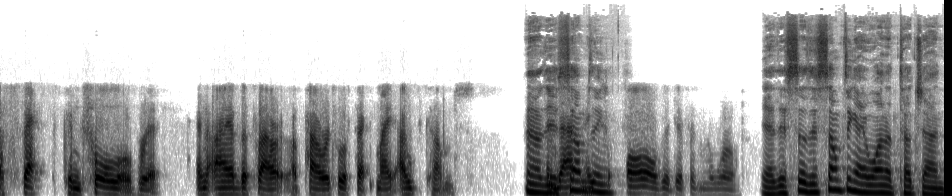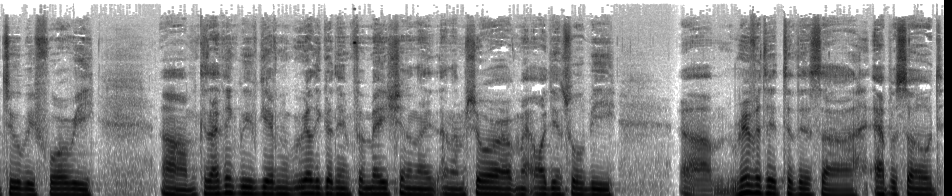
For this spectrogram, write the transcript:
affect control over it. And I have the power, power to affect my outcomes. Now, there's something all the different in the world. Yeah, there's so there's something I want to touch on too before we, because um, I think we've given really good information, and I and I'm sure my audience will be um, riveted to this uh, episode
